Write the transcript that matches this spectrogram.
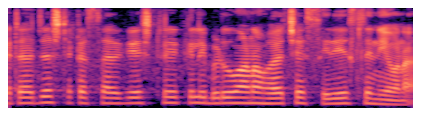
এটা জাস্ট একটা সার্কেস্টিক্যালি ভিডিও বানানো হয়েছে। সিরিয়াসলি নিও না।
